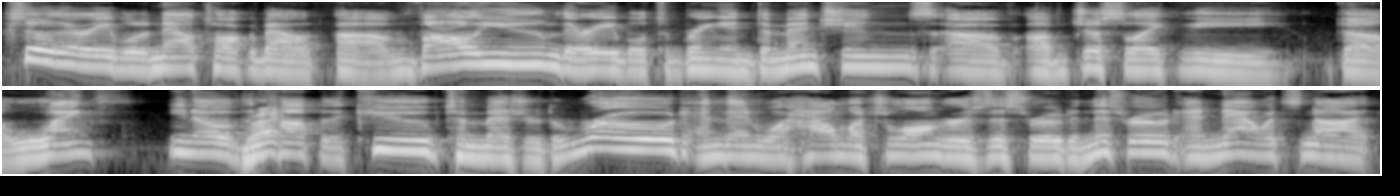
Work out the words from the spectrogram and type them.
So they're able to now talk about uh, volume. They're able to bring in dimensions of, of just like the the length, you know, of the Right. top of the cube to measure the road, and then well, how much longer is this road and this road? And now it's not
